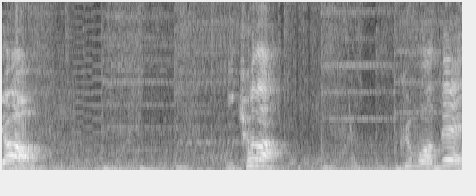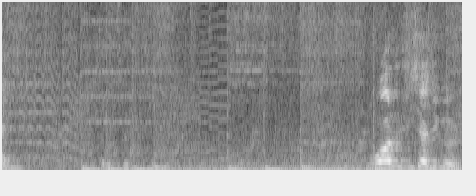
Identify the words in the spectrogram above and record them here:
야! 이켜라! 그 뭔데? 뭐하는 짓이야 지금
